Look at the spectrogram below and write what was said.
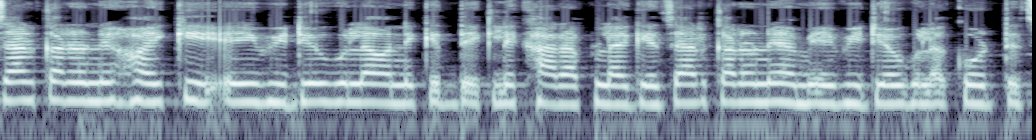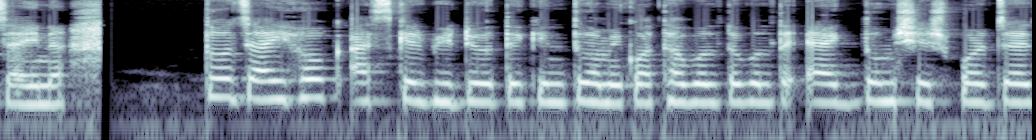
যার কারণে হয় কি, এই ভিডিওগুলো অনেকে দেখলে খারাপ লাগে। যার কারণে আমি এই ভিডিওগুলো করতে চাই না। তো যাই হোক, আজকের ভিডিওতে কিন্তু আমি কথা বলতে বলতে একদম শেষ পর্যায়ে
